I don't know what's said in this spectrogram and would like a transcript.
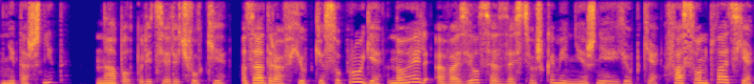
Не тошнит? На пол полетели чулки. Задрав юбки супруги, Ноэль возился с застежками нижней юбки. Фасон платья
